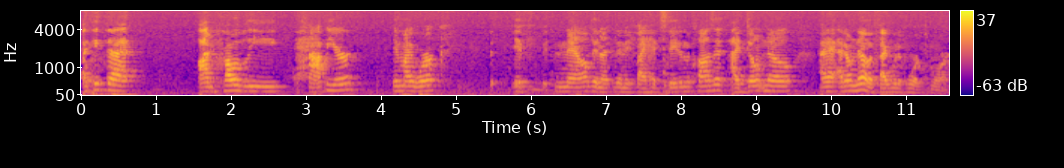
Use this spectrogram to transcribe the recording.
I think that I'm probably happier in my work if now than I, than if I had stayed in the closet. I don't know. I, I don't know if I would have worked more.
